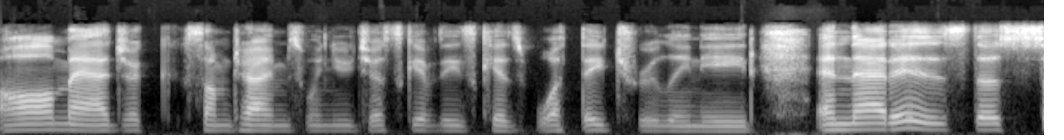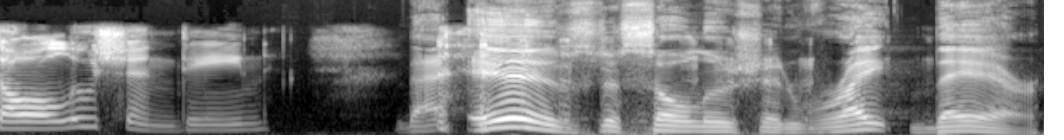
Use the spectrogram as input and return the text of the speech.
all magic sometimes when you just give these kids what they truly need. And that is the solution, Dean. That is the solution right there.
